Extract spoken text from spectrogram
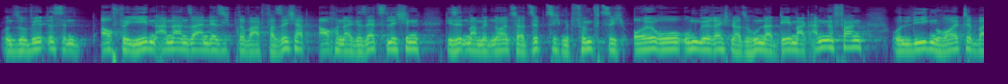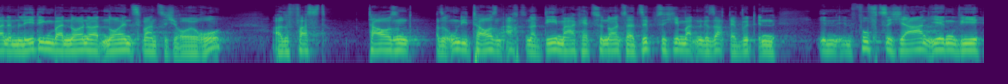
Und so wird es in, auch für jeden anderen sein, der sich privat versichert, auch in der gesetzlichen. Die sind mal mit 1970 mit 50 Euro umgerechnet, also 100 D-Mark angefangen und liegen heute bei einem ledigen bei 929 Euro. Also fast 1000, also um die 1800 D-Mark. Hättest du 1970 jemanden gesagt, der wird in in, in 50 Jahren irgendwie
